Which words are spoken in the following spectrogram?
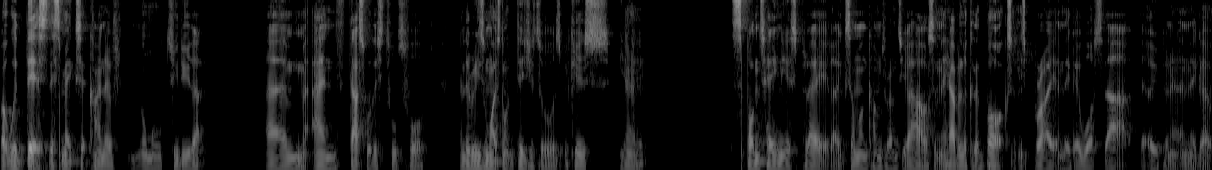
But with this, this makes it kind of normal to do that, um, and that's what this tool's for. And the reason why it's not digital is because you know spontaneous play. Like someone comes around to your house and they have a look at the box and it's bright and they go, "What's that?" They open it and they go,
